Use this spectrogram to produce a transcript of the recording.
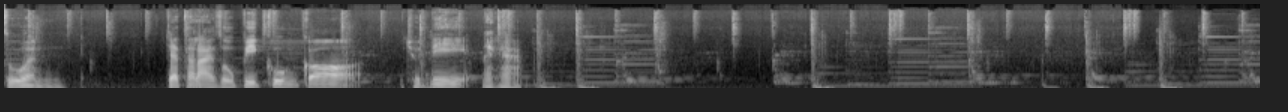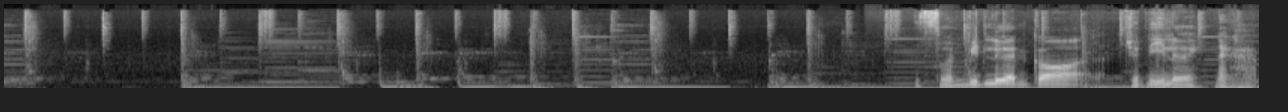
ส่วนจัดตารางสูงปีกุ้งก็ชุดนี้นะครับ ส่วนบิดเลื่อนก็ชุดนี้เลยนะครับ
